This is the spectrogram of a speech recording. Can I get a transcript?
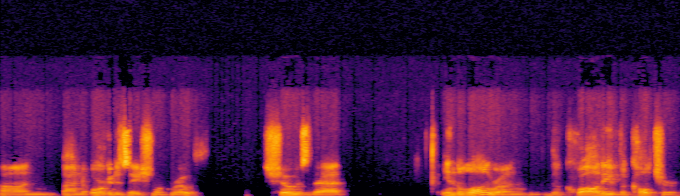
on, on organizational growth shows that in the long run, the quality of the culture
